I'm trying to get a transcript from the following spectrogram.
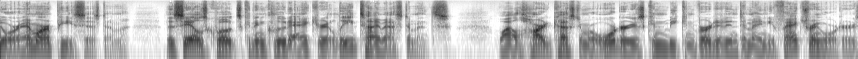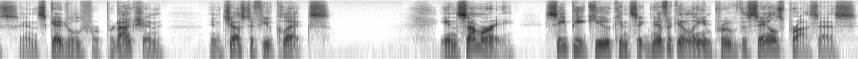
or MRP system, the sales quotes can include accurate lead time estimates, while hard customer orders can be converted into manufacturing orders and scheduled for production in just a few clicks. In summary, CPQ can significantly improve the sales process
